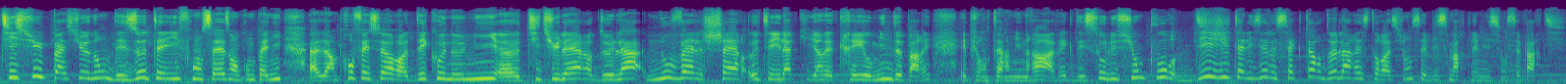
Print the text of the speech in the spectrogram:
tissu passionnant des ETI françaises en compagnie d'un professeur d'économie euh, titulaire de la nouvelle chaire ETI Lab qui vient d'être créée aux mines de Paris. Et puis on terminera avec des solutions pour digitaliser le secteur de la restauration. C'est Bismart l'émission. C'est parti.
